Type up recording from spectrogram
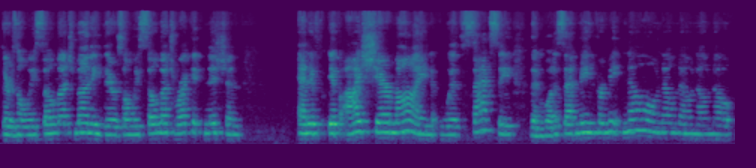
there's only so much money, there's only so much recognition. And if, if I share mine with Sachse, then what does that mean for me? No, no, no, no, no.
